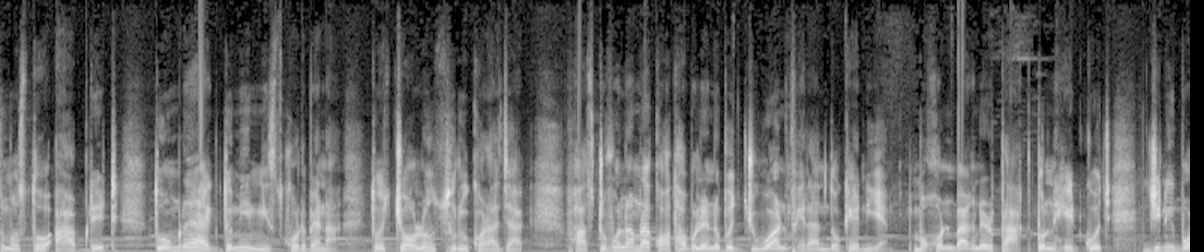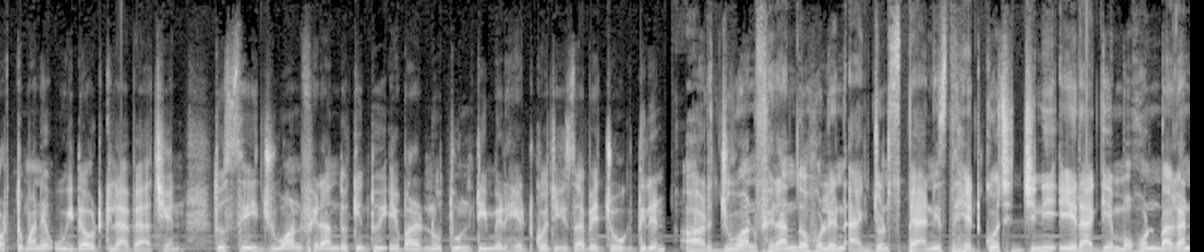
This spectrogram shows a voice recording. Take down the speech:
সমস্ত আপডেট তোমরা একদমই মিস করবে না। তো চলো শুরু করা যাক। ফার্স্ট অফ অল আমরা কথা বলে নেব জুয়ান ফেরান্দোকে নিয়ে। মোহনবাগানের প্রাক্তন হেড কোচ যিনি বর্তমানে উইদাউট ক্লাবে আছেন। তো সেই জুয়ান ফেরান্দো কিন্তু এবার নতুন টিমের হেড কোচ হিসাবে যোগ দিলেন। আর জুয়ান ফেরান্দো হলেন একজন স্প্যানিশ হেড কোচ যিনি এর আগে মোহনবাগান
